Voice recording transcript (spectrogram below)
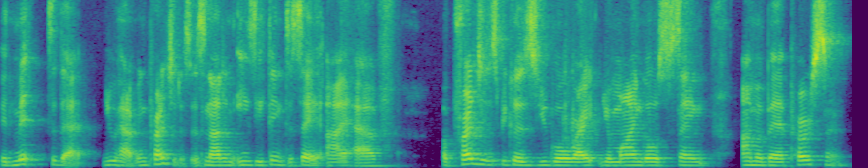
admit to that you having prejudice. It's not an easy thing to say, I have a prejudice because you go right, your mind goes to saying, I'm a bad person.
